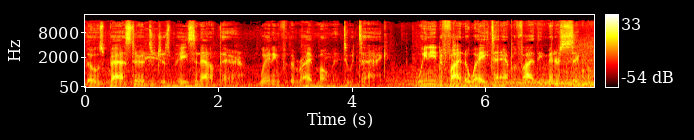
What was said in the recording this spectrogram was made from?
Those bastards are just pacing out there, waiting for the right moment to attack. We need to find a way to amplify the emitter's signal,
